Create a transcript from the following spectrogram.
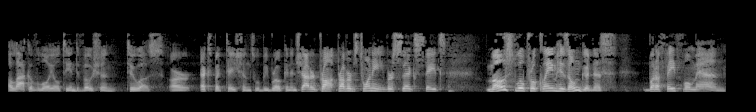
a lack of loyalty and devotion to us. Our expectations will be broken and shattered. Proverbs 20 verse 6 states, most will proclaim his own goodness, but a faithful man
